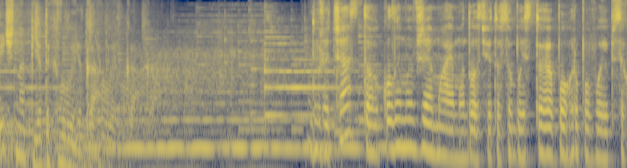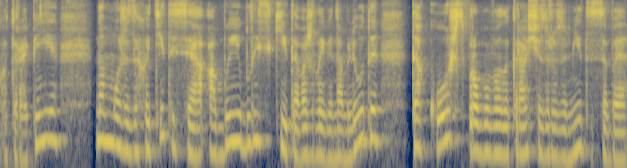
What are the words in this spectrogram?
Психотерапевтична п'ятихвилинка. Дуже часто, коли ми вже маємо досвід особистої або групової психотерапії, нам може захотітися, аби близькі та важливі нам люди також спробували краще зрозуміти себе,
